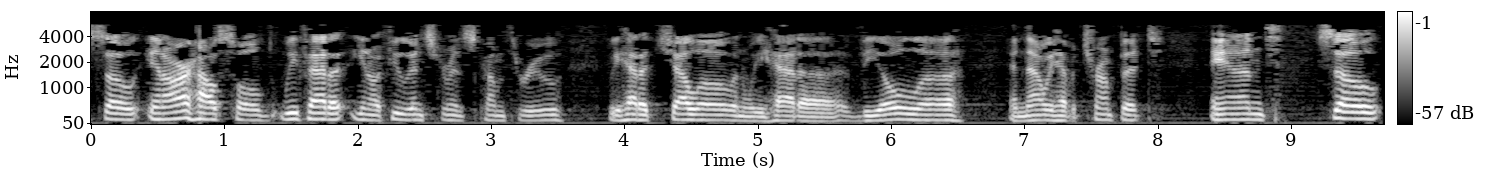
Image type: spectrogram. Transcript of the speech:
so, in our household, we've had a, you know a few instruments come through. We had a cello, and we had a viola, and now we have a trumpet. And so,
